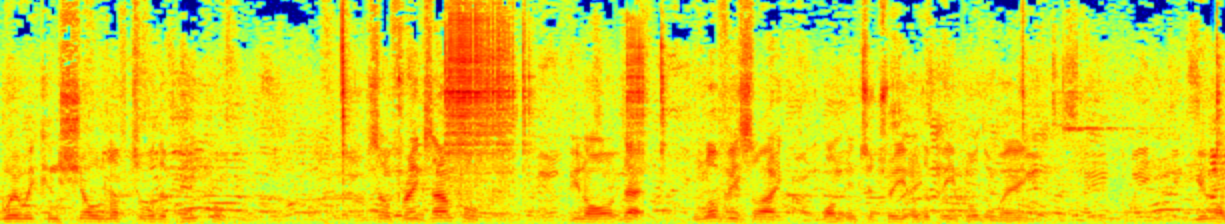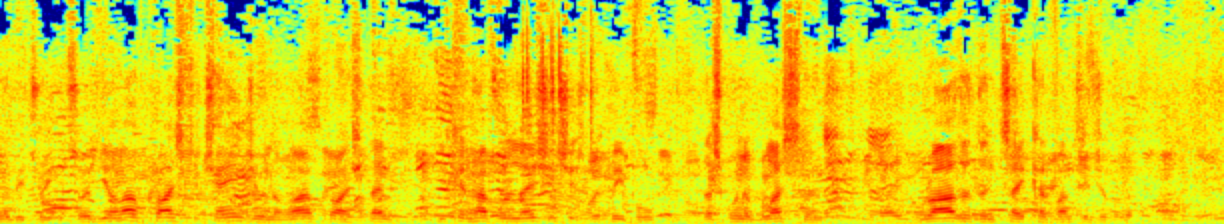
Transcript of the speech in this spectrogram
where we can show love to other people. So for example, you know, that love is like wanting to treat other people the way you want to be treated. So if you allow Christ to change you and allow Christ, then you can have relationships with people that's going to bless them rather than take advantage of them.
